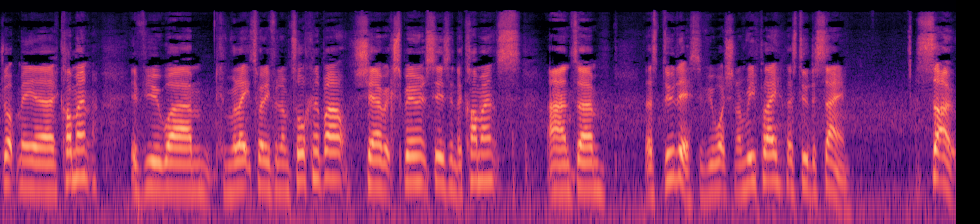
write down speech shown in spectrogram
Drop me a comment. If you um, can relate to anything I'm talking about, share experiences in the comments. And um, let's do this. If you're watching on replay, let's do the same. So,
